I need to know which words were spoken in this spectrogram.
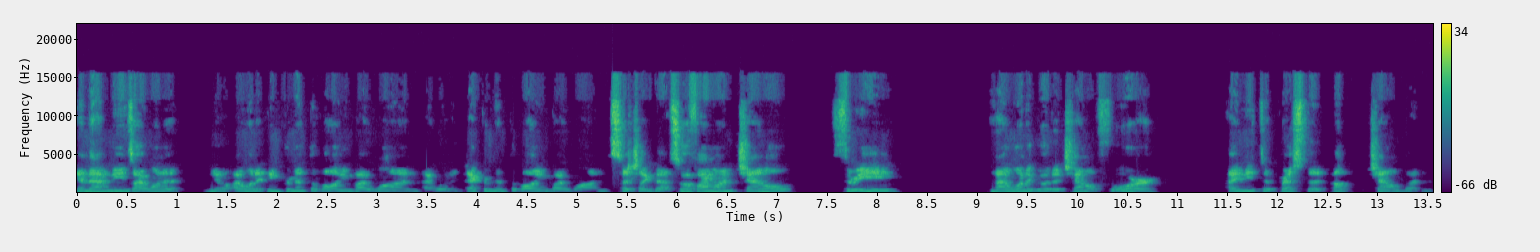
And that means I want to, you know, I want to increment the volume by one. I want to decrement the volume by one, such like that. So if I'm on channel three and I want to go to channel four, I need to press the up channel button.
